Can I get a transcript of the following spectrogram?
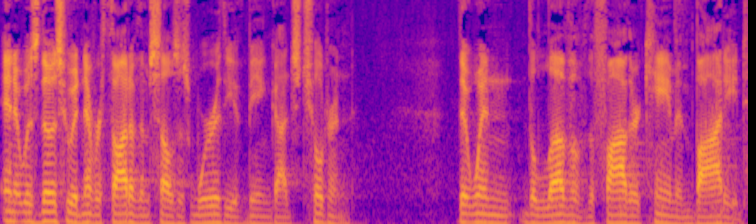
And it was those who had never thought of themselves as worthy of being God's children that when the love of the Father came embodied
